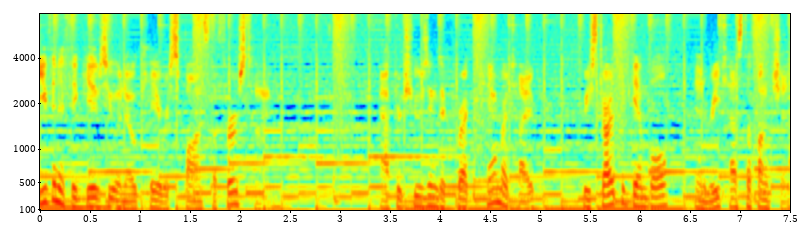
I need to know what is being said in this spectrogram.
even if it gives you an OK response the first time. After choosing the correct camera type, restart the gimbal and retest the function.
